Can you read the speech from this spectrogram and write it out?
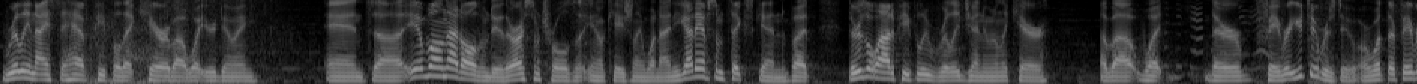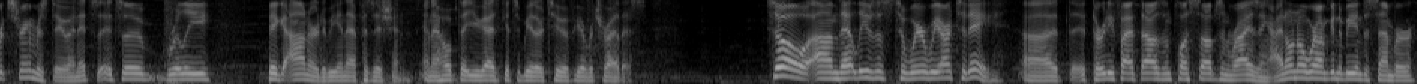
really nice to have people that care about what you're doing and uh, yeah, well, not all of them do. There are some trolls, you know, occasionally and whatnot. And you got to have some thick skin, but there's a lot of people who really genuinely care about what their favorite YouTubers do or what their favorite streamers do, and it's it's a really big honor to be in that position. And I hope that you guys get to be there too if you ever try this. So um, that leaves us to where we are today. Uh, 35,000 plus subs and rising. I don't know where I'm going to be in December.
